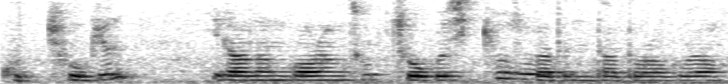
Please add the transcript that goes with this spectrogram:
고초균이라는 거랑 접촉을 시켜줘야 된다더라고요.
